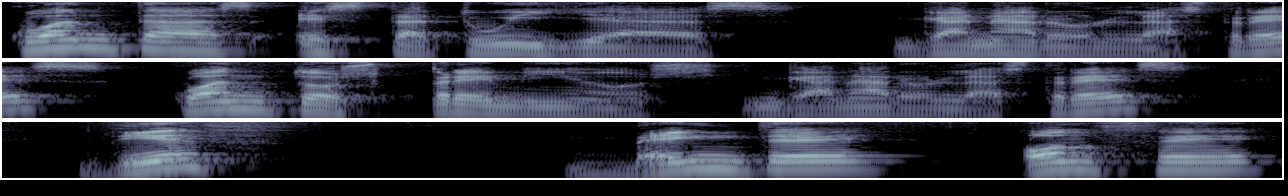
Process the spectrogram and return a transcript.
¿Cuántas estatuillas ganaron las tres? ¿Cuántos premios ganaron las tres? ¿10, 20, 11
